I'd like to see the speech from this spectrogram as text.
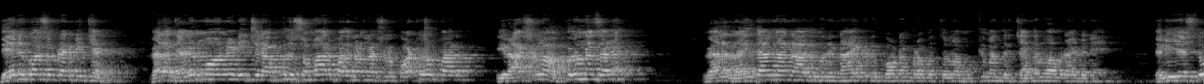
దేనికోసం ప్రకటించాడు? వేళ జగన్మోహన్ రెడ్డి ఇచ్చిన అప్పులు సుమారు పదకొండు లక్షల కోట్ల రూపాయలు. ఈ రాష్ట్రంలో అప్పులున్నా సరే వేళ రైతాంగాన్ని ఆదుకునే నాయకుడు కూటమి ప్రభుత్వంలో ముఖ్యమంత్రి చంద్రబాబు నాయుడుని తెలియజేస్తూ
